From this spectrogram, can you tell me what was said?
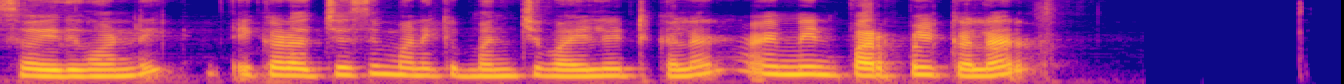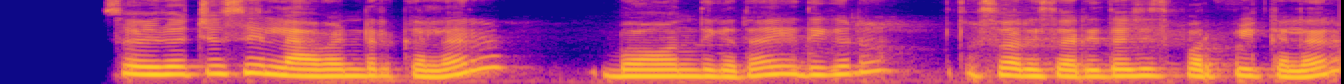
సో, ఇదిగోండి. ఇక్కడ వచ్చేసి మనకి మంచి violet colour I mean purple colour. So, ఇది వచ్చేసి లావెండర్ కలర్. బాగుంది కదా ఇది కూడా సారీ, సారీ ఇదొచ్చేసి పర్పుల్ కలర్.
